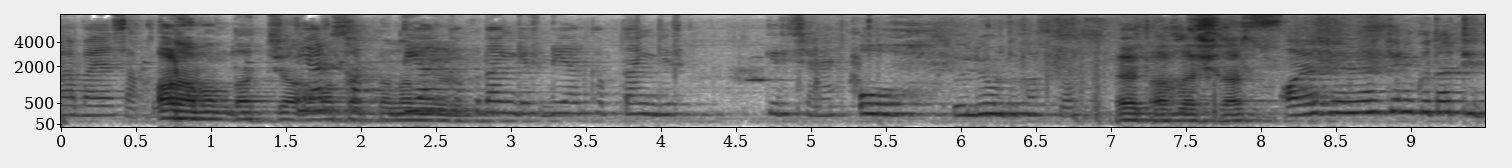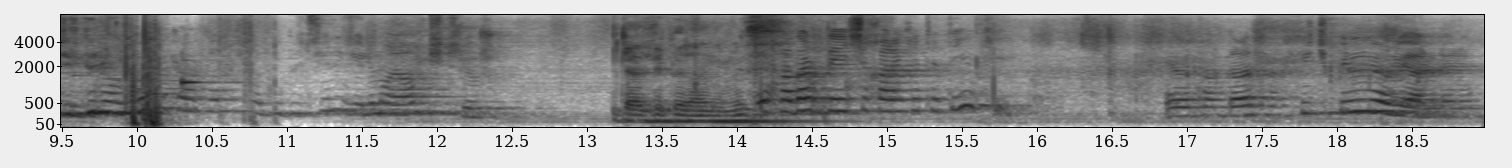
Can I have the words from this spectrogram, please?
Arabaya saklan. Arabam Dacia ama diğer, kap, diğer saklanamıyorum. kapıdan gir. Diğer kapıdan gir. Gir içine. Oh ölüyorduk az kalsın. Evet arkadaşlar. Ayaz oynarken o kadar tedirgin oluyor ki arkadaşlar. Bir bilseniz elim ayağım titriyor. Geldi granimiz. O kadar değişik hareket ediyor ki. Evet arkadaşlar hiç bilmiyor yerleri.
